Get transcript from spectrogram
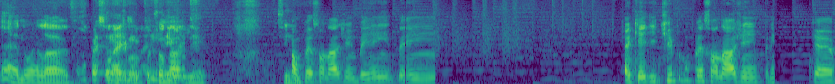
É, não é lá. É um personagem um muito personagem. neutro. Sim. É um personagem bem, bem É aquele típico personagem principal que é,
